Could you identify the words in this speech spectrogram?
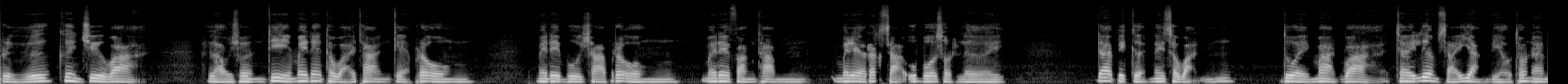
หรือขึ้นชื่อว่า เหล่าชนที่ไม่ได้ถวายทานแก่พระองค์ ไม่ได้บูชาพระองค์ ไม่ได้ฟังธรรม ไม่ได้รักษาอุโบสถเลย ได้ไปเกิดในสวรรค์ด้วยมาดว่าใจเลื่อมใสอย่างเดียวเท่านั้น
